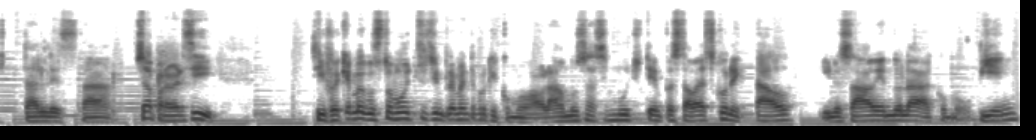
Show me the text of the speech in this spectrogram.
qué tal está. O sea, para ver si, si fue que me gustó mucho, simplemente porque como hablábamos hace mucho tiempo estaba desconectado y no estaba viéndola como bien.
